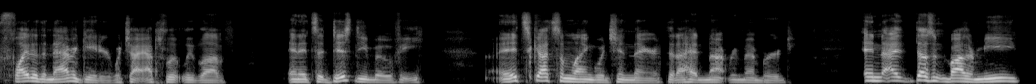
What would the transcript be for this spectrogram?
flight of the navigator which i absolutely love and it's a disney movie it's got some language in there that i had not remembered and it doesn't bother me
